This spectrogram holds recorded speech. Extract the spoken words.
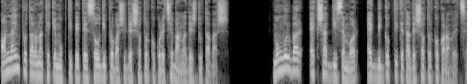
অনলাইন প্রতারণা থেকে মুক্তি পেতে সৌদি প্রবাসীদের সতর্ক করেছে বাংলাদেশ দূতাবাস। মঙ্গলবার এক সাত ডিসেম্বর, এক বিজ্ঞপ্তিতে তাদের সতর্ক করা হয়েছে।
